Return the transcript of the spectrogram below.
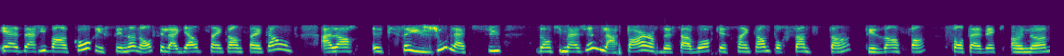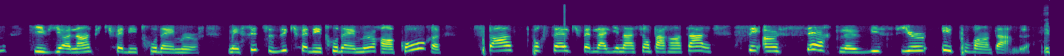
Et elles arrivent en cours et c'est non, non, c'est la garde 50-50. Alors, et puis ça, ils jouent là-dessus. Donc, imagine la peur de savoir que 50% du temps, tes enfants sont avec un homme qui est violent puis qui fait des trous d'un mur. Mais si tu dis qu'il fait des trous d'un mur en cours, tu passes pour celle qui fait de l'aliénation parentale. C'est un cercle vicieux épouvantable. Et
